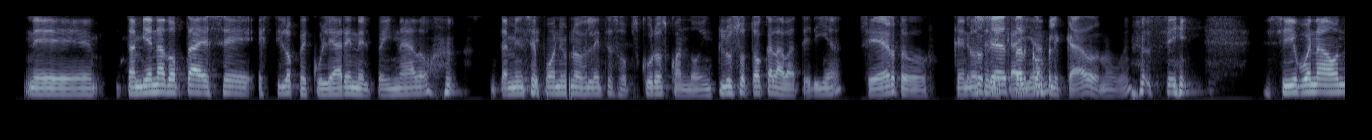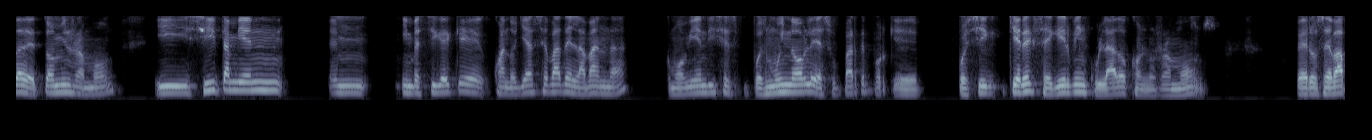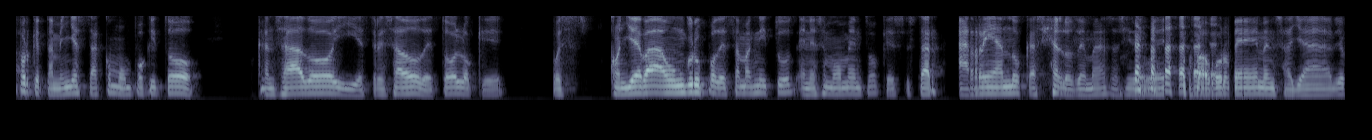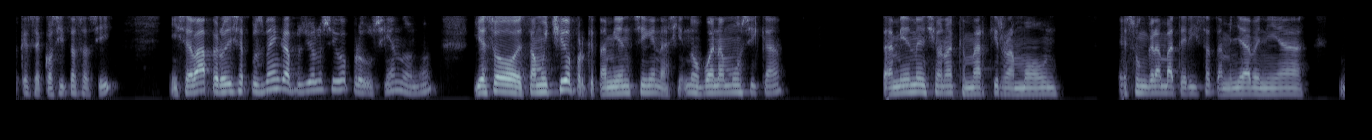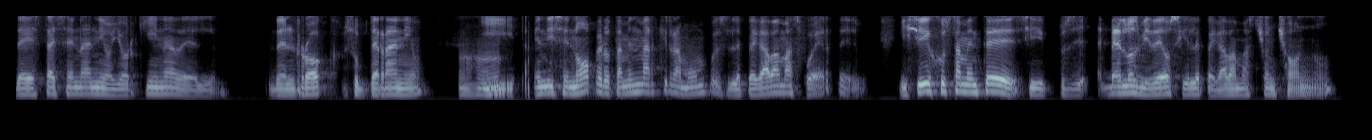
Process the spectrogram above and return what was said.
eh, también adopta ese estilo peculiar en el peinado. también se pone unos lentes oscuros cuando incluso toca la batería. Cierto. Que no Eso se estar complicado, ¿no? Güey? sí, sí, buena onda de Tommy Ramón. Y sí, también eh, investigué que cuando ya se va de la banda, como bien dices, pues muy noble de su parte porque pues sí quiere seguir vinculado con los Ramones, pero se va porque también ya está como un poquito cansado y estresado de todo lo que pues conlleva a un grupo de esta magnitud en ese momento, que es estar arreando casi a los demás, así de, güey, por favor, ven a ensayar, yo qué sé, cositas así. Y se va, pero dice, pues venga, pues yo lo sigo produciendo, ¿no? Y eso está muy chido porque también siguen haciendo buena música. También menciona que Marky Ramón es un gran baterista, también ya venía de esta escena neoyorquina del, del rock subterráneo Y también dice, no, pero también Marky Ramón pues le pegaba más fuerte. Y sí, justamente, si pues, ves los videos, sí le pegaba más chonchón, ¿no?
